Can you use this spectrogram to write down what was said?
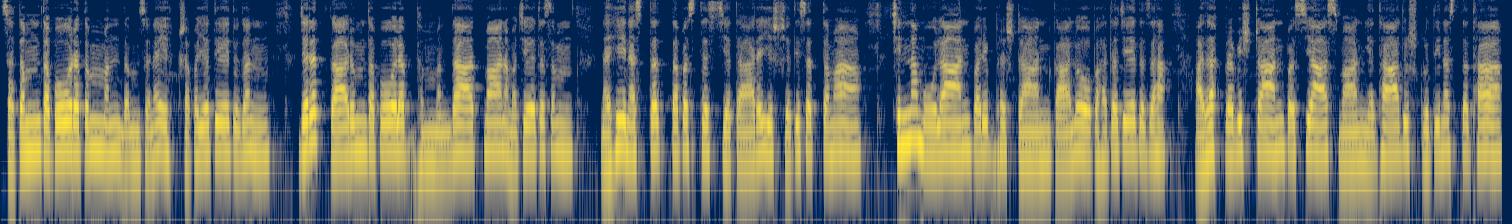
सतम् तपोरतम् मन्दम् शनैः क्षपयते तुदन्। जरत्कारुम् तपोलब्धम् मन्दात्मानमचेतसम्। न हि नस्तत्तपस्तस्य तारयिष्यति सत्तमा। छिन्नमूलान् परिभ्रष्टान् कालोपहत चेतसः अधः प्रविष्टान् पस्यास्मान् यथा दुष्कृतिनस्तथा।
